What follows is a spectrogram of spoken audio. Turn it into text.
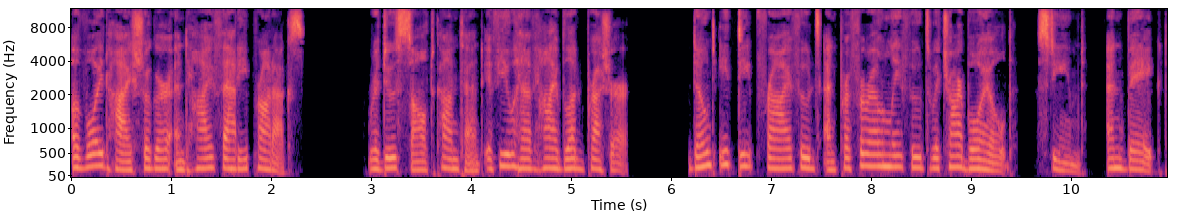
Avoid high sugar and high fatty products. Reduce salt content if you have high blood pressure. Don't eat deep fry foods and prefer only foods which are boiled, steamed, and baked.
